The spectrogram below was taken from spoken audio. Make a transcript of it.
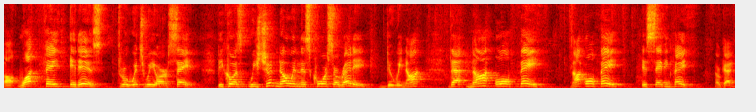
Uh, what faith it is through which we are saved. Because we should know in this course already, do we not, that not all faith, not all faith is saving faith. Okay?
